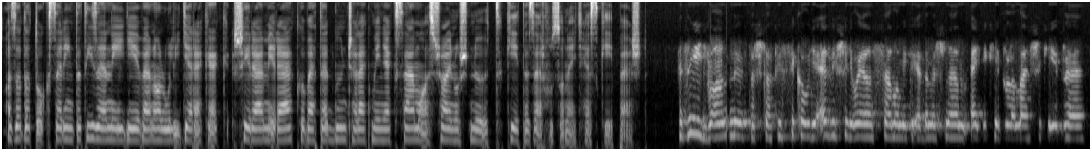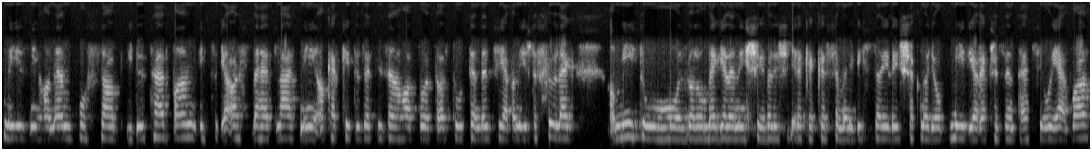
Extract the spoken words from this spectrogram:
az adatok szerint a 14 éven aluli gyerekek sérelmére elkövetett bűncselekmények száma az sajnos nőtt 2021-hez képest. Ez így van, nőtt a statisztika, ugye ez is egy olyan szám, amit érdemes nem egyik évről a másik évre nézni, hanem hosszabb időtárban. Itt ugye azt lehet látni, akár 2016-tól tartó tendenciában is, de főleg a MeToo mozgalom megjelenésével és a gyerekekkel szembeni visszaélések nagyobb média reprezentációjával,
